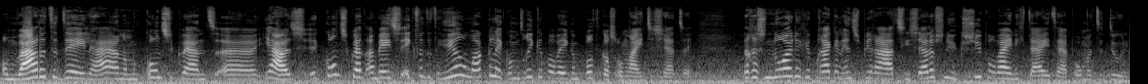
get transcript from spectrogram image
om waarde te delen. Hè, en om consequent, uh, ja, consequent aanwezig te zijn. Ik vind het heel makkelijk om drie keer per week een podcast online te zetten. Er is nooit een gebrek aan inspiratie, zelfs nu ik super weinig tijd heb om het te doen.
